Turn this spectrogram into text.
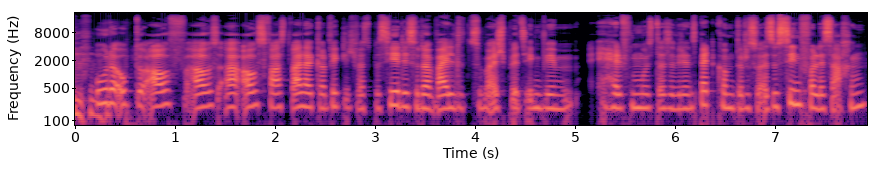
oder ob du auf, aus, äh, ausfährst, weil halt gerade wirklich was passiert ist oder weil du zum Beispiel jetzt irgendwem helfen musst, dass er wieder ins Bett kommt oder so. Also sinnvolle Sachen.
